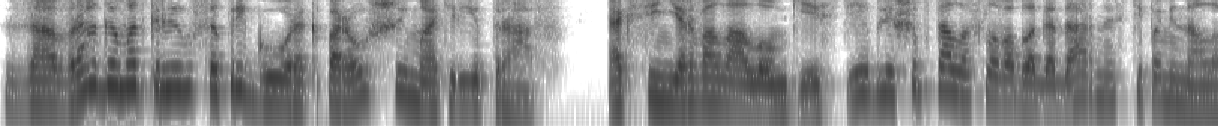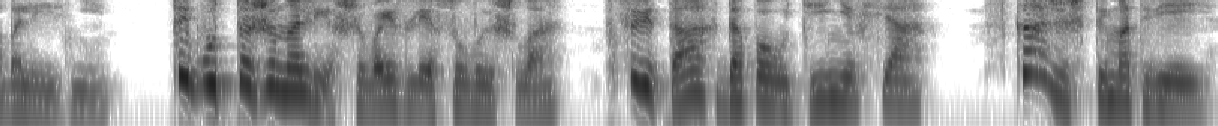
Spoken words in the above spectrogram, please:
За оврагом открылся пригорок, поросший матерью трав. Аксинья рвала ломкие стебли, шептала слова благодарности, поминала болезни. «Ты будто жена лешего из лесу вышла. В цветах да паутине вся. Скажешь ты, Матвей,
